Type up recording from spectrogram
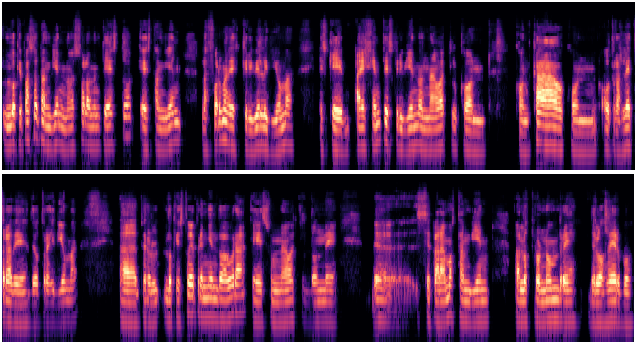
lo que pasa también no es solamente esto, es también la forma de escribir el idioma. Es que hay gente escribiendo en náhuatl con, con K o con otras letras de, de otros idiomas, ah, pero lo que estoy aprendiendo ahora es un náhuatl donde eh, separamos también a los pronombres de los verbos,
